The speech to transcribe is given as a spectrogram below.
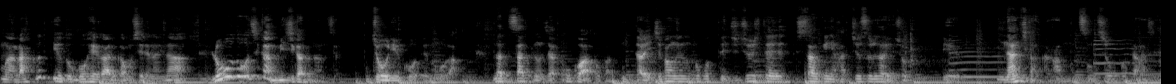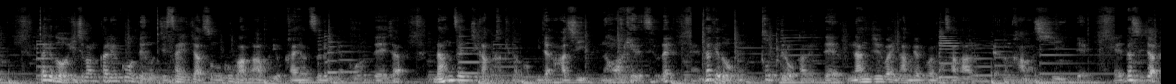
まあ楽っていうと語弊があるかもしれないな。労働時間短くなるんですよ。上流工程の方が。だってさっきのじゃあココアとかって言ったら一番上のとこって受注して下請けに発注するだけでしょっていう。何時間かかるのその仕事って話で。だけど一番下流工程の実際にじゃあそのココアのアプリを開発するみたいなところで、じゃあ何千時間かけたのみたいな話なわけですよね。だけど取ってるお金って何十倍何百倍も差があるみたいな話で。だしじゃあ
